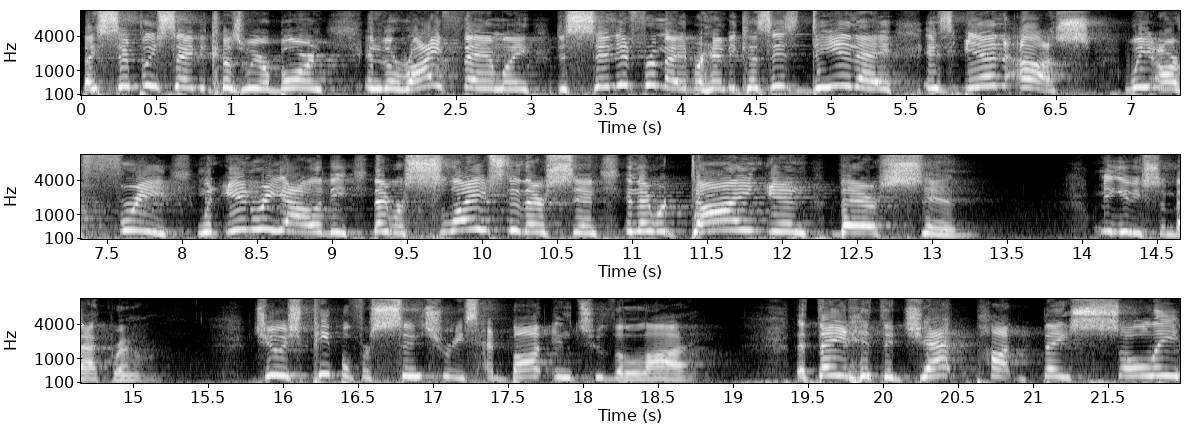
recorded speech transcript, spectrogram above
They simply say because we were born in the right family, descended from Abraham, because his DNA is in us, we are free. When in reality, they were slaves to their sin and they were dying in their sin. Let me give you some background. Jewish people for centuries had bought into the lie that they had hit the jackpot based solely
